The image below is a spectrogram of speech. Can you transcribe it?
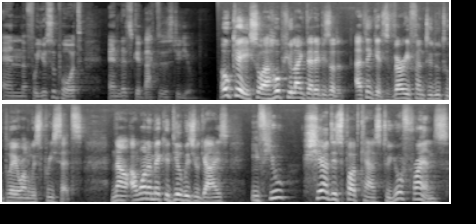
and for your support. And let's get back to the studio. Okay, so I hope you liked that episode. I think it's very fun to do to play around with presets. Now, I want to make a deal with you guys. If you share this podcast to your friends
